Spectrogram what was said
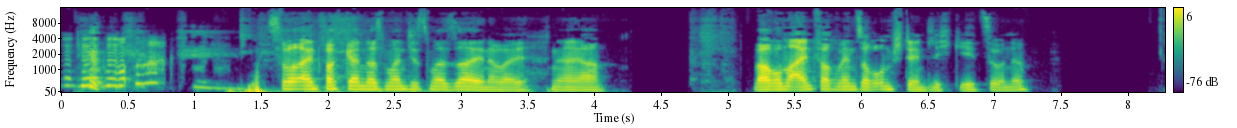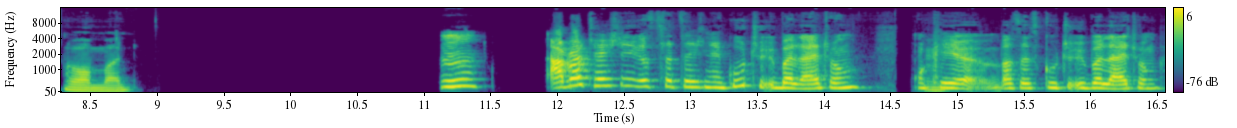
so einfach kann das manches mal sein, aber naja. Warum einfach, wenn es auch umständlich geht, so, ne? Oh Mann. Mhm. Aber Technik ist tatsächlich eine gute Überleitung. Okay, mhm. was ist gute Überleitung?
